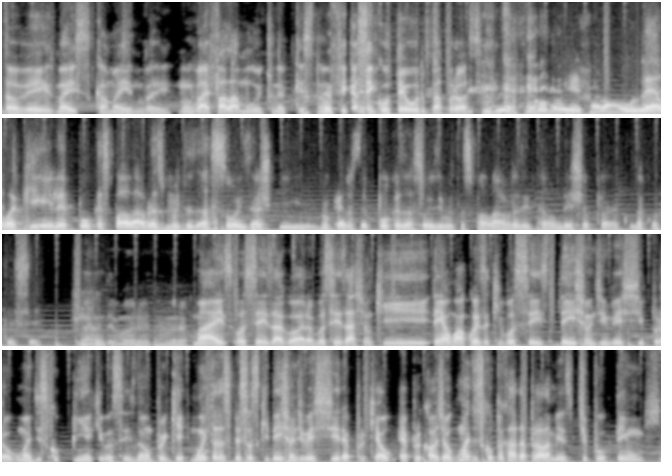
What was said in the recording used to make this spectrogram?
Talvez, mas calma aí, não vai, não vai falar muito, né? Porque senão fica sem conteúdo pra próxima. Como eu ia falar, o Léo aqui, ele é poucas palavras, muitas ações. Acho que não quero ser poucas ações e muitas palavras, então deixa pra quando acontecer. Não, demorou, demorou. Mas vocês agora, vocês acham que tem alguma coisa que vocês deixam de investir por alguma desculpinha que vocês dão? Porque muitas das pessoas que deixam de investir é porque é por causa de alguma desculpa que ela dá pra ela mesma. Tipo, tem uns,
